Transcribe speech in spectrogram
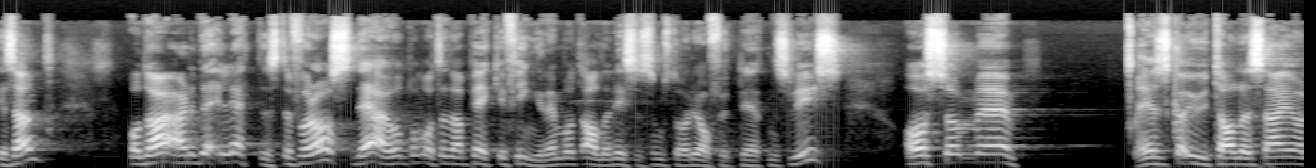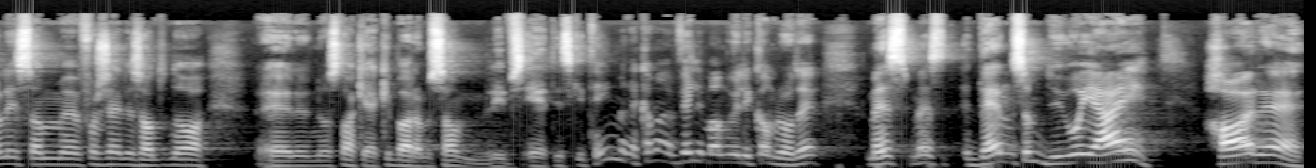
Ikke sant? Og da er det det letteste for oss det er jo på en måte da peke fingre mot alle disse som står i offentlighetens lys, og som eh, skal uttale seg og liksom eh, forskjellig sånt. Nå, eh, nå, snakker jeg ikke bare om samlivsetiske ting, men det kan være veldig mange ulike områder. Mens, mens den som du og jeg har eh,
